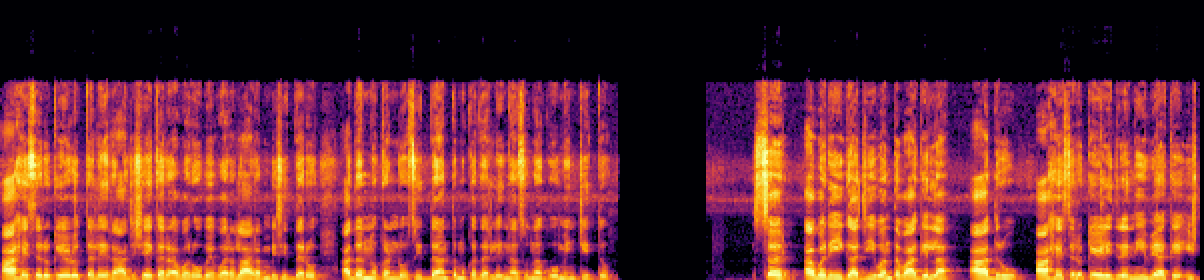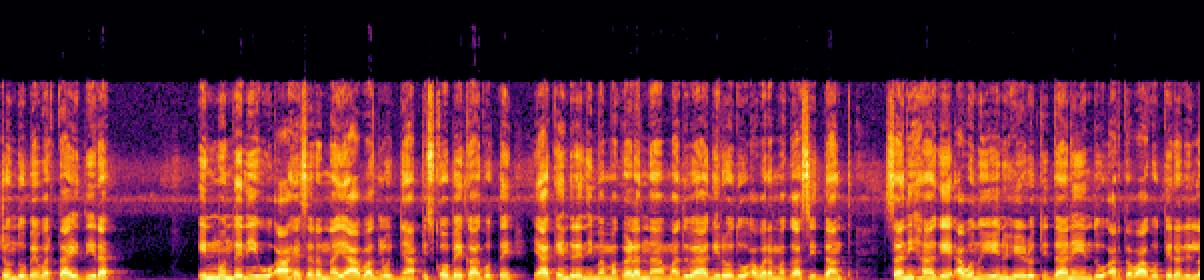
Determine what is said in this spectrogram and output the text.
ಆ ಹೆಸರು ಕೇಳುತ್ತಲೇ ರಾಜಶೇಖರ್ ಅವರು ಬೆವರಲಾರಂಭಿಸಿದ್ದರು ಅದನ್ನು ಕಂಡು ಸಿದ್ಧಾಂತ್ ಮುಖದಲ್ಲಿ ನಸುನಗು ಮಿಂಚಿತ್ತು. ಸರ್, ಅವರೀಗ ಜೀವಂತವಾಗಿಲ್ಲ. ಆದರೂ ಆ ಹೆಸರು ಕೇಳಿದರೆ ನೀವ್ಯಾಕೆ ಇಷ್ಟೊಂದು ಬೆವರ್ತಾ ಇದ್ದೀರಾ? ಇನ್ಮುಂದೆ ನೀವು ಆ ಹೆಸರನ್ನು ಯಾವಾಗಲೂ ಜ್ಞಾಪಿಸ್ಕೋಬೇಕಾಗುತ್ತೆ. ಯಾಕೆಂದರೆ ನಿಮ್ಮ ಮಗಳನ್ನು ಮದುವೆ ಆಗಿರೋದು ಅವರ ಮಗ ಸಿದ್ಧಾಂತ್. ಸನಿಹಾಗೆ ಅವನು ಏನು ಹೇಳುತ್ತಿದ್ದಾನೆ ಎಂದು ಅರ್ಥವಾಗುತ್ತಿರಲಿಲ್ಲ.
